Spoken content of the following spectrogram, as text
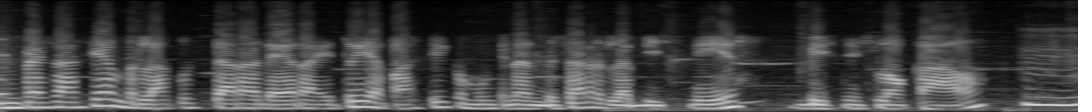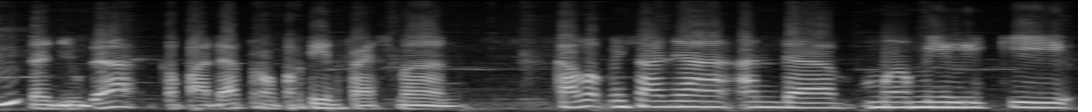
investasi yang berlaku secara daerah itu ya pasti kemungkinan besar adalah bisnis, bisnis lokal, mm. dan juga kepada property investment. Kalau misalnya Anda memiliki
